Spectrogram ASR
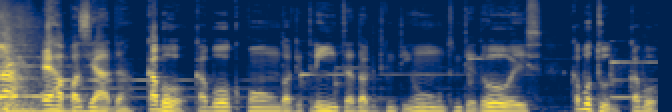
Ah. É, rapaziada. Acabou. Acabou o cupom DOG30, DOG31, 32. Acabou tudo, acabou.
